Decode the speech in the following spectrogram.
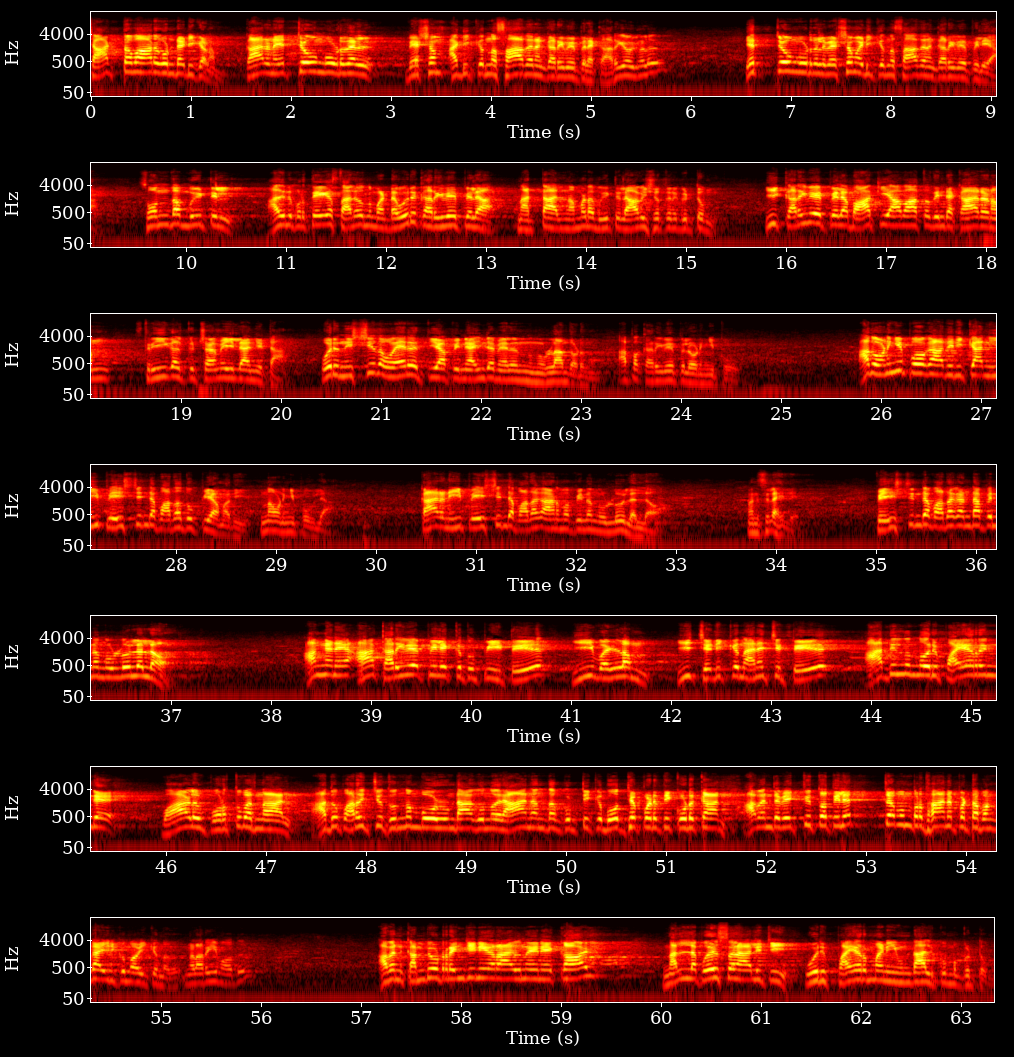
ചാട്ടവാറ് കൊണ്ടടിക്കണം. കാരണം ഏറ്റവും കൂടുതൽ വിഷം അടിക്കുന്ന സാധനം കറിവേപ്പിലക്ക. അറിയോ നിങ്ങൾ ഏറ്റവും കൂടുതൽ വിഷം അടിക്കുന്ന സാധനം കറിവേപ്പിലയാ. സ്വന്തം വീട്ടിൽ അതിന് പ്രത്യേക സ്ഥലമൊന്നും വേണ്ട. ഒരു കറിവേപ്പില നട്ടാൽ നമ്മുടെ വീട്ടിൽ ആവശ്യത്തിന് കിട്ടും. ഈ കറിവേപ്പില ബാക്കിയാവാത്തതിന്റെ കാരണം സ്ത്രീകൾക്ക് ക്ഷമയില്ലാഞ്ഞിട്ടാ. ഒരു നിശ്ചിത ഉയരം എത്തിയാൽ പിന്നെ അതിന്റെ മേലെ നിന്ന് ഉള്ളാൻ തുടങ്ങും. അപ്പം കറിവേപ്പില ഉണങ്ങിപ്പോവും. അത് ഉണങ്ങിപ്പോകാതിരിക്കാൻ ഈ പേസ്റ്റിന്റെ പത തുപ്പിയാൽ മതി. എന്നാൽ ഉണങ്ങിപ്പോവില്ല. കാരണം ഈ പേസ്റ്റിന്റെ പത കാണുമ്പോൾ പിന്നെ നുള്ളൂലല്ലോ. മനസ്സിലായില്ലേ? പേസ്റ്റിന്റെ പത കണ്ട പിന്നെ നുള്ളൂലല്ലോ. അങ്ങനെ ആ കറിവേപ്പിലേക്ക് തുപ്പിയിട്ട് ഈ വെള്ളം ഈ ചെടിക്ക് നനച്ചിട്ട് അതിൽ നിന്നൊരു പയറിന്റെ വാൾ പുറത്തു വന്നാൽ അത് പറിച്ചു തിന്നുമ്പോഴുണ്ടാകുന്ന ഒരു ആനന്ദം കുട്ടിക്ക് ബോധ്യപ്പെടുത്തി കൊടുക്കാൻ അവന്റെ വ്യക്തിത്വത്തിൽ ഏറ്റവും പ്രധാനപ്പെട്ട പങ്കായിരിക്കും വഹിക്കുന്നത്. നിങ്ങൾ അറിയുമോ അത്? അവൻ കമ്പ്യൂട്ടർ എഞ്ചിനീയർ ആകുന്നതിനേക്കാൾ നല്ല പേഴ്സണാലിറ്റി ഒരു പയർമണി ഉണ്ടാൽക്കുമ്പോൾ കിട്ടും.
